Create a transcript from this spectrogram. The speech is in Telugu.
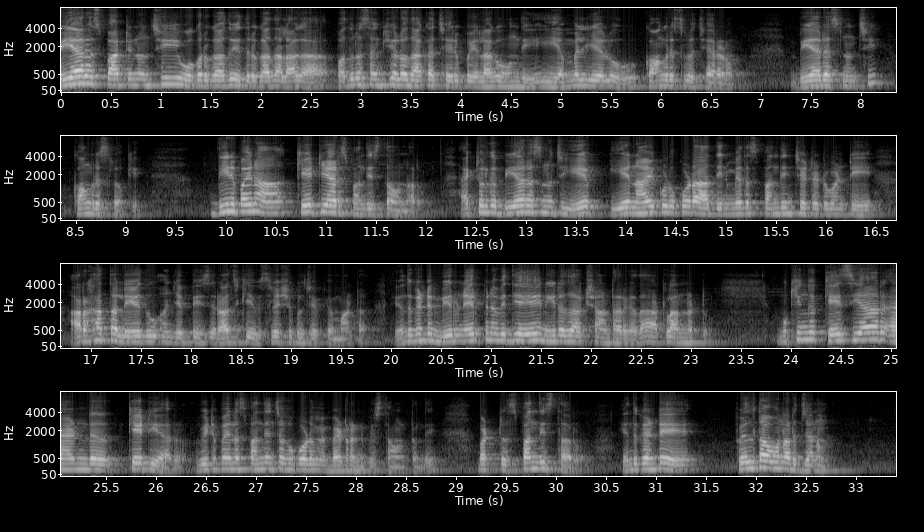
బీఆర్ఎస్ పార్టీ నుంచి ఒకరు కాదు ఇద్దరు కాదు అలాగా పదుల సంఖ్యలో దాకా చేరిపోయేలాగా ఉంది ఈ ఎమ్మెల్యేలు కాంగ్రెస్లో చేరడం బీఆర్ఎస్ నుంచి కాంగ్రెస్లోకి. దీనిపైన కేటీఆర్ స్పందిస్తూ ఉన్నారు. యాక్చువల్గా బీఆర్ఎస్ నుంచి ఏ ఏ నాయకుడు కూడా దీని మీద స్పందించేటటువంటి అర్హత లేదు అని చెప్పేసి రాజకీయ విశ్లేషకులు చెప్పే మాట. ఎందుకంటే మీరు నేర్పిన విద్యయే నీరజాక్ష అంటారు కదా అట్లా అన్నట్టు. ముఖ్యంగా కేసీఆర్ అండ్ కేటీఆర్ వీటిపైన స్పందించకపోవడమే బెటర్ అనిపిస్తూ ఉంటుంది. బట్ స్పందిస్తారు. ఎందుకంటే వెళ్తూ ఉన్నారు జనం.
